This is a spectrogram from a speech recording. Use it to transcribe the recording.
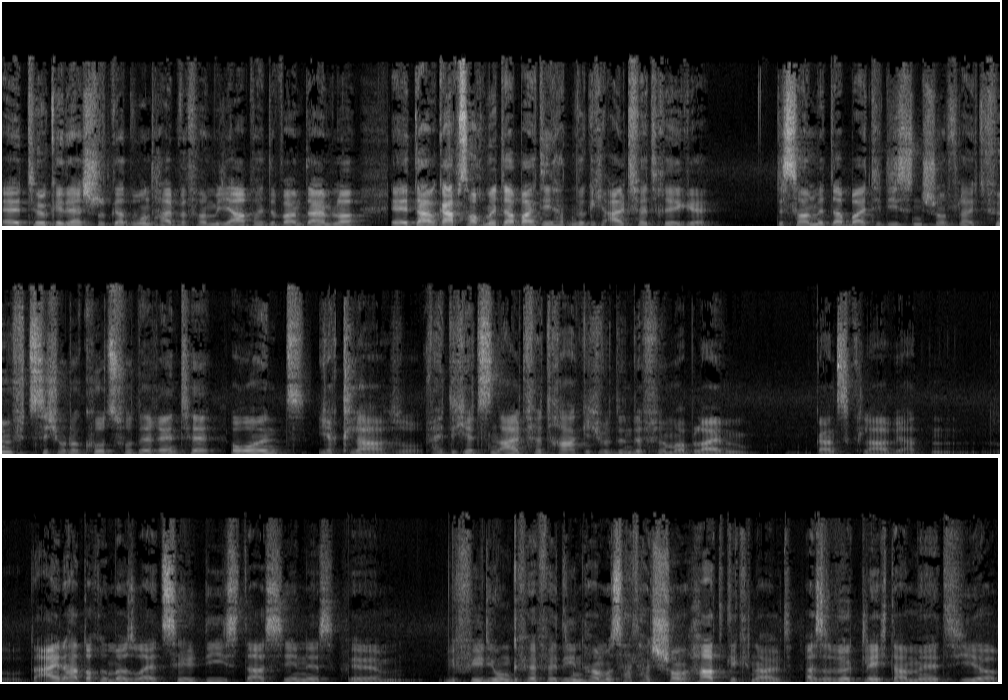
Äh, Türke, der in Stuttgart wohnt, halbe Familie arbeitet beim Daimler. Äh, da gab es auch Mitarbeiter, die hatten wirklich Altverträge. Das waren Mitarbeiter, die sind schon vielleicht 50 oder kurz vor der Rente. Und ja klar, so hätte ich jetzt einen Altvertrag, ich würde in der Firma bleiben. Ganz klar, wir hatten so, der eine hat auch immer so erzählt, dies, das, jenes. Ähm, wie viel die ungefähr verdient haben. Und es hat halt schon hart geknallt. Also wirklich damit hier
